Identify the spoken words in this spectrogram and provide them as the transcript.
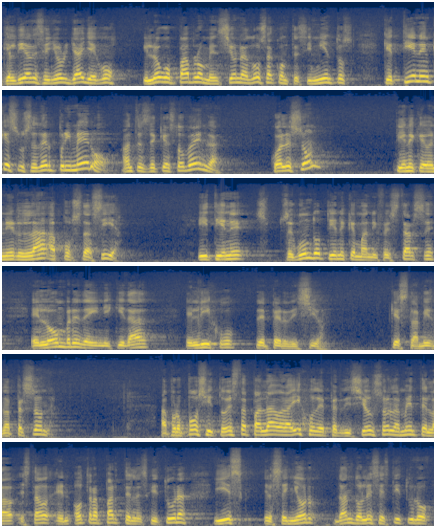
que el día del Señor ya llegó. Y luego Pablo menciona dos acontecimientos que tienen que suceder primero antes de que esto venga. ¿Cuáles son? Tiene que venir la apostasía. Y tiene, segundo, tiene que manifestarse el hombre de iniquidad, el hijo de perdición, que es la misma persona. A propósito, esta palabra hijo de perdición solamente la, está en otra parte de la escritura y es el Señor dándole ese título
